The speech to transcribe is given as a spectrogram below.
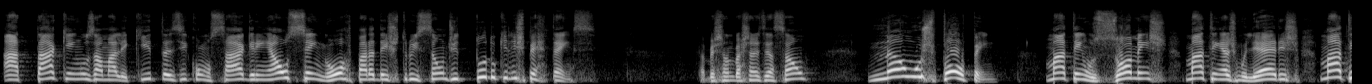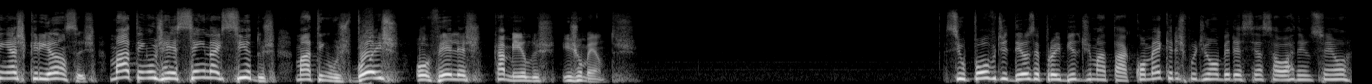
ataquem os amalequitas e consagrem ao Senhor para a destruição de tudo que lhes pertence. Está prestando bastante atenção? Não os poupem, matem os homens, matem as mulheres, matem as crianças, matem os recém-nascidos, matem os bois, ovelhas, camelos e jumentos. Se o povo de Deus é proibido de matar, como é que eles podiam obedecer essa ordem do Senhor?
